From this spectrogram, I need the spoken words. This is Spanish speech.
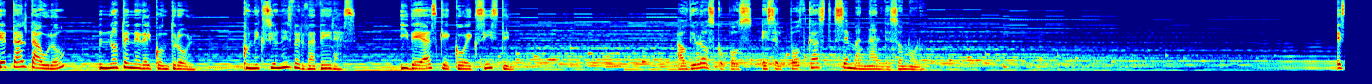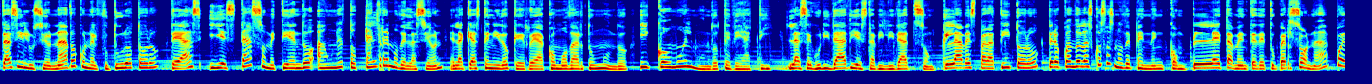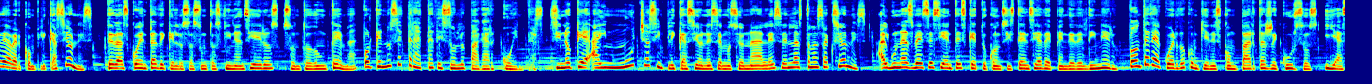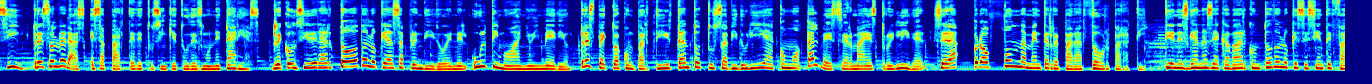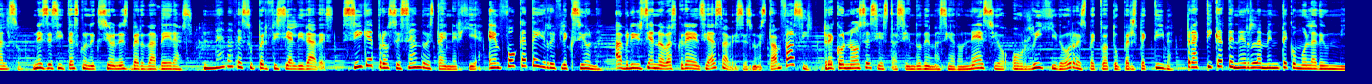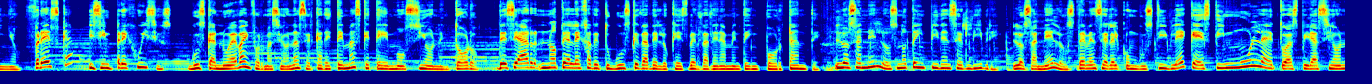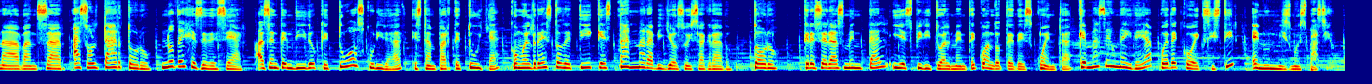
¿Qué tal, Tauro? No tener el control. Conexiones verdaderas. Ideas que coexisten. Audioróscopos es el podcast semanal de Sonoro. ¿Estás ilusionado con el futuro, Toro? Te has y estás sometiendo a una total remodelación en la que has tenido que reacomodar tu mundo y cómo el mundo te ve a ti. La seguridad y estabilidad son claves para ti, Toro, pero cuando las cosas no dependen completamente de tu persona, puede haber complicaciones. Te das cuenta de que los asuntos financieros son todo un tema porque no se trata de solo pagar cuentas, sino que hay muchas implicaciones emocionales en las transacciones. Algunas veces sientes que tu consistencia depende del dinero. Ponte de acuerdo con quienes compartas recursos y así resolverás esa parte de tus inquietudes monetarias. Reconsiderar todo lo que has aprendido en el último año y medio respecto a compartir tanto tu sabiduría como tal vez ser maestro y líder será profundamente reparador para ti. Tienes ganas de acabar con todo lo que se siente falso. Necesitas conexiones verdaderas, nada de superficialidades. Sigue procesando esta energía. Enfócate y reflexiona. Abrirse a nuevas creencias a veces no es tan fácil. Reconoce si estás siendo demasiado necio o rígido respecto a tu perspectiva. Practica tener la mente como la de un niño, fresca y sin prejuicios. Busca nueva información acerca de temas que te emocionen, toro. Desear no te aleja de tu búsqueda de lo que es verdaderamente importante. Los anhelos no te impiden ser libre. Los anhelos deben ser el combustible que estimule tu aspiración a avanzar, a soltar, toro. No dejes de desear. Has entendido que tu oscuridad está en parte tuya, como el resto de ti que es tan maravilloso y sagrado. Toro, Crecerás mental y espiritualmente cuando te des cuenta que más de una idea puede coexistir en un mismo espacio.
